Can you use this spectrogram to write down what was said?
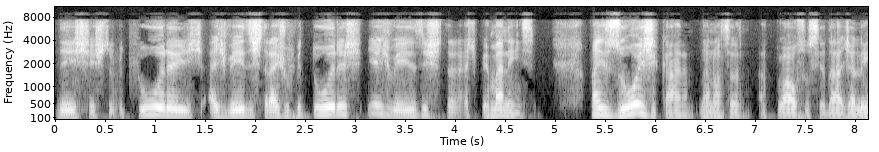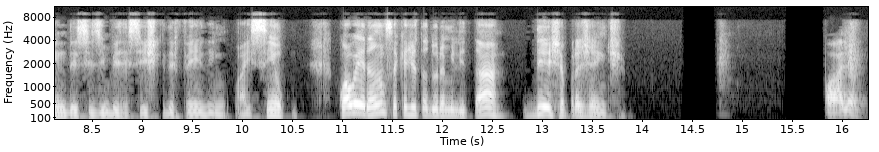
deixa estruturas, às vezes traz rupturas e às vezes traz permanência. Mas hoje, cara, na nossa atual sociedade, além desses imbecis que defendem as cinco, qual herança que a ditadura militar deixa pra gente? Olha,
